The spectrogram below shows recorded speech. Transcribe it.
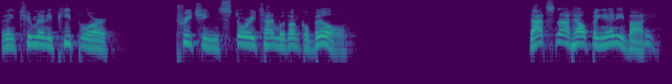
I think too many people are preaching story time with Uncle Bill. That's not helping anybody.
